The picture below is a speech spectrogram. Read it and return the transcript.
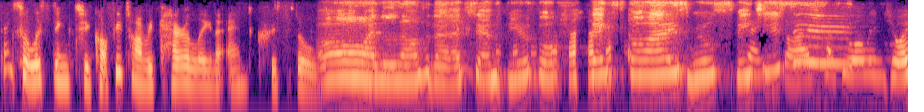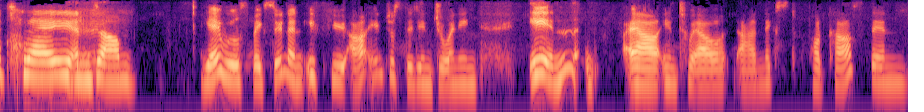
Thanks for listening to Coffee Time with Carolina and Crystal. Oh, I love that. That sounds beautiful. Thanks, guys. We'll speak Thanks, to you guys. soon. Hope you all enjoyed today. And Yeah. um, yeah, we'll speak soon. And if you are interested in joining in our into our uh, next podcast, then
